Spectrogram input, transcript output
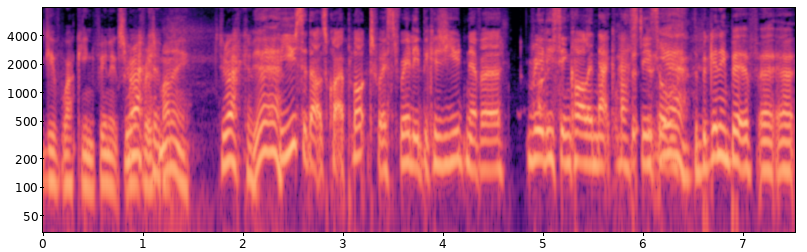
give Joaquin Phoenix a You run for his money. do you reckon Yeah. For you said that was quite a plot twist, really, because you'd never really seen Karl in that capacity. Sort yeah, of. the beginning bit of uh, uh,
